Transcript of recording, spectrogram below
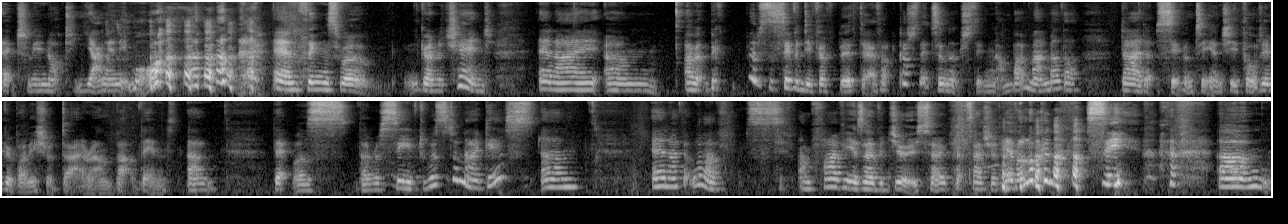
actually not young anymore and things were going to change. And I, um, I, it was the 75th birthday. I thought, gosh, that's an interesting number. My mother died at 70 and she thought everybody should die around about then. Um, that was the received wisdom, I guess. Um, and I thought, well, I've, I'm five years overdue, so perhaps I should have a look and see. Um,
